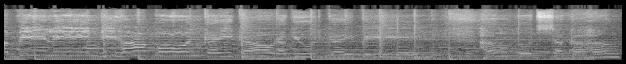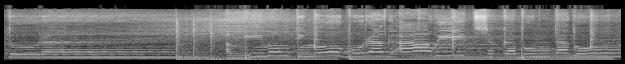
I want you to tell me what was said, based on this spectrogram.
magpabilin gihapon kay ikaw ra gyud kay Pi hangtod sa kahangturan. Ang imong tingog murag awit sa kabuntagon.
